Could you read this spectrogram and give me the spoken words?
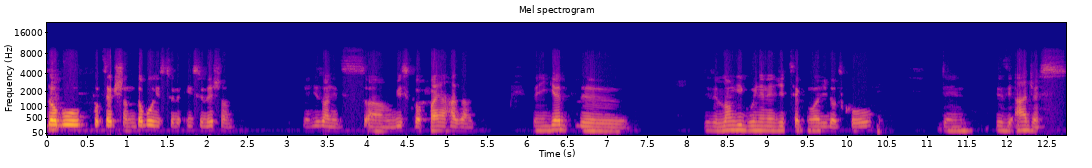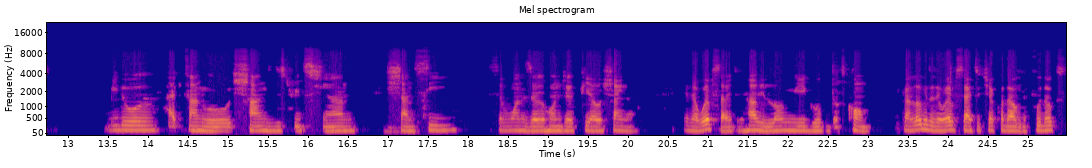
double protection, double insulation. Then this one is um, risk of fire hazard. Then you get the is the Longi Green Energy Technology.co. Then there's the address. Middle Hangtian Road, Shanks District, Xi'an, Shanxi, 71000 PL China. In the website, we have the longgroup.com You can log into the website to check out the products.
